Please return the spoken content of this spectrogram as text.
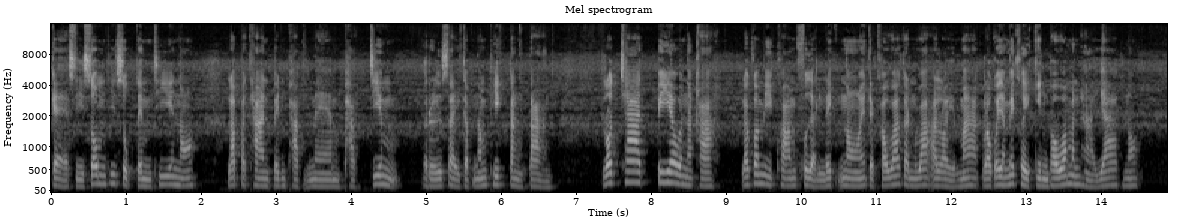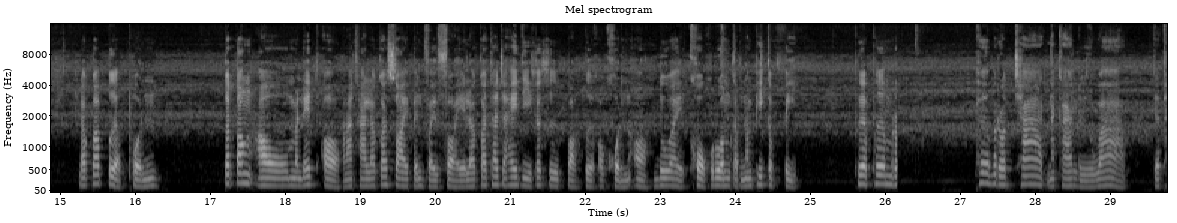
แก่สีส้มที่สุกเต็มที่เนาะรับประทานเป็นผักแหนม ผักจิ้ม หรือใส่กับน้ำพริกต่างๆ รสชาติเปรี้ยวนะคะ แล้วก็มีความเฝื่อนเล็กน้อย แต่เขาว่ากันว่าอร่อยมาก เราก็ยังไม่เคยกิน เพราะว่ามันหายากเนาะแล้วก็เปลือกผล ก็ต้องเอาเมล็ดออกนะคะ แล้วก็ซอยเป็นฝอยๆ แล้วก็ถ้าจะให้ดีก็คือปอกเปลือกเอาขนออกด้วย โขลกรวมกับน้ำพริกกะปิ เพื่อเพิ่มเพิ่มรสชาตินะคะ หรือว่าจะท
